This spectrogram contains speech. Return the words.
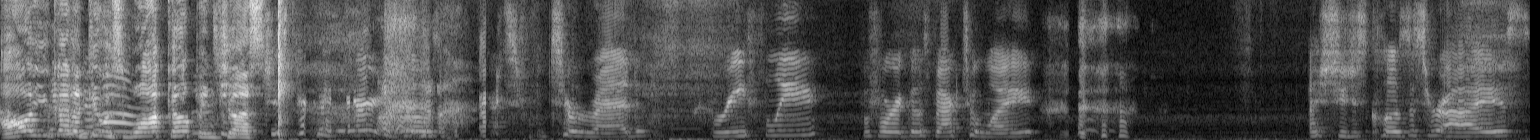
All you gotta do is walk up and just. Her hair goes back to red briefly before it goes back to white. As she just closes her eyes,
